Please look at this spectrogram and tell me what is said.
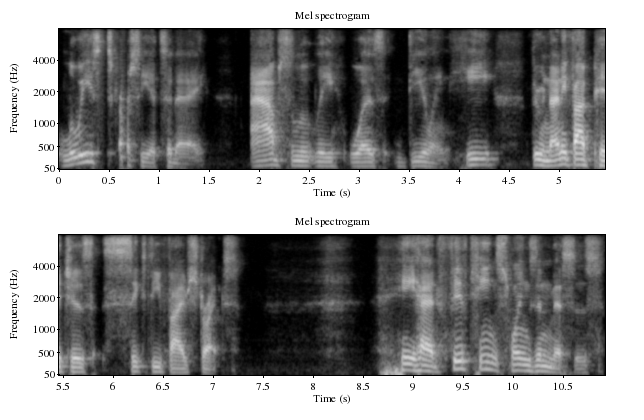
Luis Garcia today absolutely was dealing. He threw 95 pitches, 65 strikes. He had 15 swings and misses.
